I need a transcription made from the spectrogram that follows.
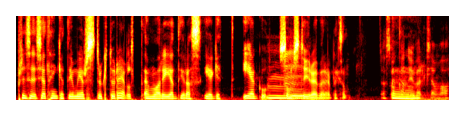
Precis, jag tänker att det är mer strukturellt än vad det är deras eget ego Mm. som styr över det. Liksom. Ja, så kan det ju Mm. verkligen vara.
